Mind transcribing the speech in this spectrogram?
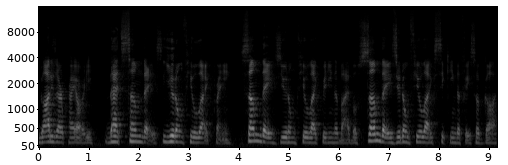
God is our priority. That some days you don't feel like praying some days you don't feel like reading the Bible. Some days you don't feel like seeking the face of God.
